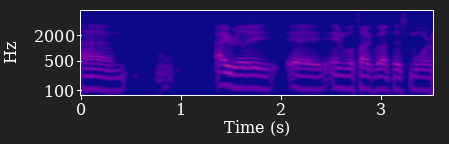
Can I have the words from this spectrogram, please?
Um, I really, uh, and we'll talk about this more,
